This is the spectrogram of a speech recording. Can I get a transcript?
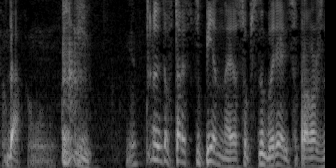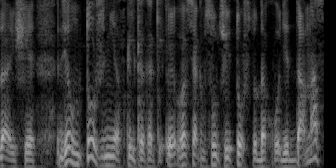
там, да. Нет? Это второстепенное, собственно говоря, сопровождающее дело, он тоже несколько, как, э, во всяком случае, то, что доходит до нас,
